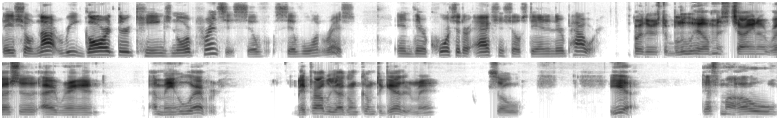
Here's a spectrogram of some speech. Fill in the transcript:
they shall not regard their kings nor princes, civil, civil unrest, and their courts of their actions shall stand in their power. Whether it's the blue helmets, China, Russia, Iran, I mean, whoever. They probably are going to come together, man. So, yeah, that's my whole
